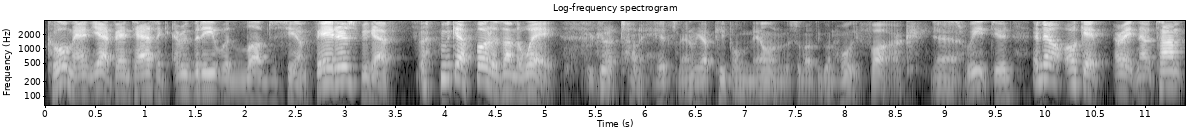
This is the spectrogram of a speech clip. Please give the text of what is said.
Cool, man. Yeah, fantastic. Everybody would love to see them. Faders, we got we got photos on the way. We got a ton of hits, man. We got people mailing us about the going. Holy fuck! Yeah. Sweet, dude. And now, okay, all right. Now, Tom,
